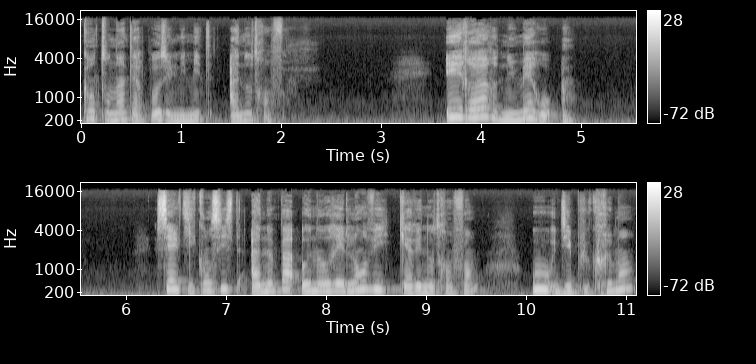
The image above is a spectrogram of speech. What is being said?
quand on interpose une limite à notre enfant. Erreur numéro 1. Celle qui consiste à ne pas honorer l'envie qu'avait notre enfant, ou, dit plus crûment,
